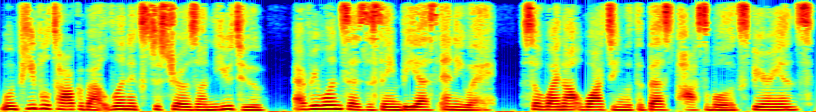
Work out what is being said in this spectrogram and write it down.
When people talk about Linux distros on YouTube, everyone says the same BS anyway, so why not watching with the best possible experience?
